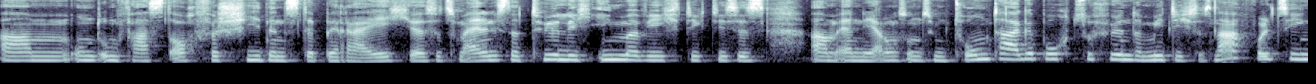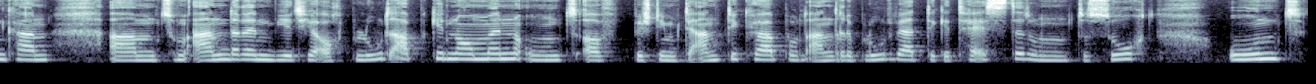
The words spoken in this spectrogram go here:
ähm, und umfasst auch verschiedenste Bereiche. Also zum einen ist natürlich immer wichtig, dieses ähm, Ernährungs- und Symptomtagebuch zu führen, damit ich das nachvollziehen kann. Ähm, zum anderen wird hier auch Blut abgenommen und auf bestimmte Antikörper und andere Blutwerte getestet getestet und untersucht und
